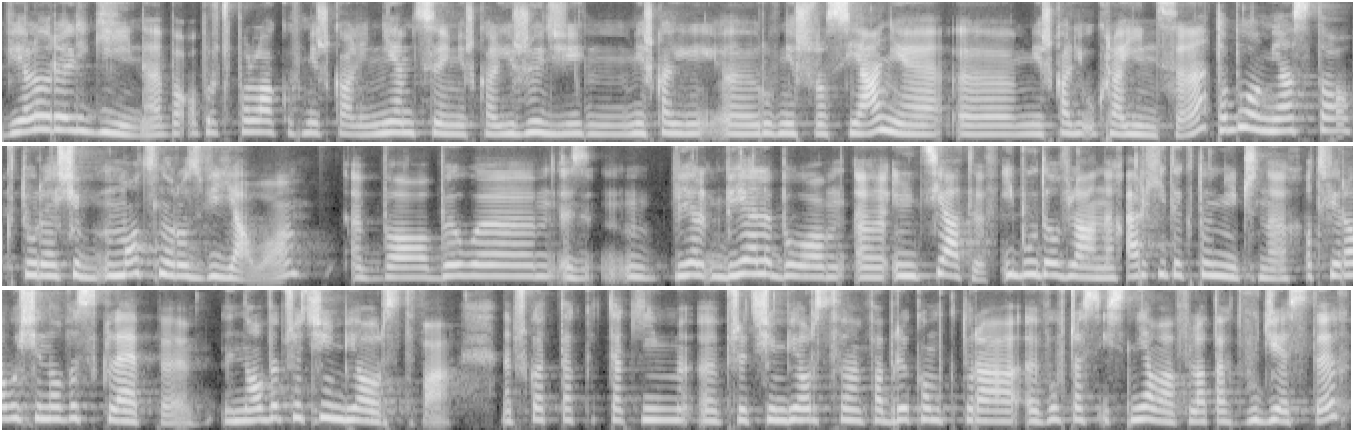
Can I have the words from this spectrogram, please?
wieloreligijne, bo oprócz Polaków mieszkali Niemcy, mieszkali Żydzi, mieszkali również Rosjanie, mieszkali Ukraińcy. To było miasto, które się mocno rozwijało bo były, wiele było e, inicjatyw i budowlanych, architektonicznych, otwierały się nowe sklepy, nowe przedsiębiorstwa. Na przykład tak, takim e, przedsiębiorstwem, fabryką, która wówczas istniała w latach dwudziestych,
